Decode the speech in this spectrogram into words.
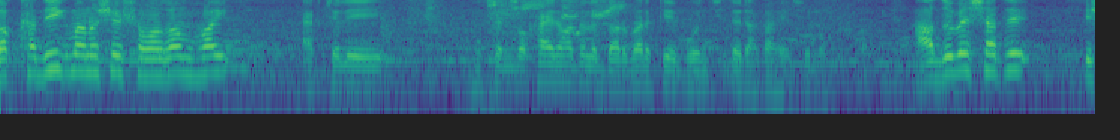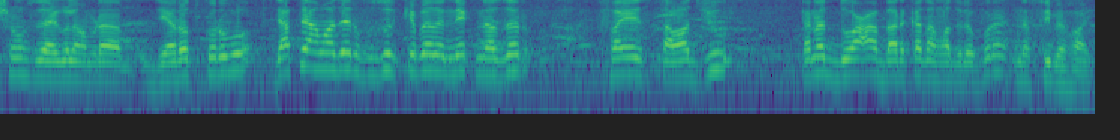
লক্ষাধিক মানুষের সমাগম হয়। অ্যাকচুয়ালি হোসেন বখাই রহমতুল্লাহ দরবারকে বঞ্চিত রাখা হয়েছিল। আদবের সাথে এই সমস্ত জায়গাগুলো আমরা জিয়ারত করব। যাতে আমাদের হুজুর কেবলাদের নেক নজর, ফয়েজ তাওয়াজ্জু, তেনার দোয়া, বারকাত আমাদের উপরে নসিবে হয়।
